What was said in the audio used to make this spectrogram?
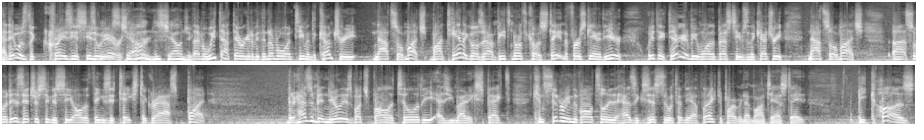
and it was the craziest season we ever covered. it was challenging. I mean, we thought they were going to be the number one team in the country. Not so much. Montana goes out and beats North Dakota State in the first game of the year. We think they're going to be one of the best teams in the country. Not so much. Uh, so it is interesting to see all the things it takes to grasp, but there hasn't been nearly as much volatility as you might expect, considering the volatility that has existed within the athletic department at Montana State because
